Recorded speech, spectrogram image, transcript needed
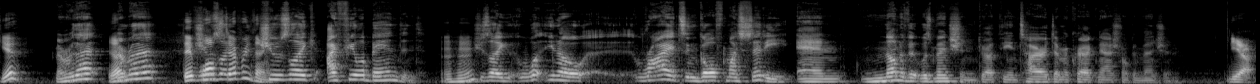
yeah, Remember that? Yeah. Remember that? They've She lost like- everything. She was like, I feel abandoned. Mm-hmm. She's like, what? You know, riots engulfed my city, and none of it was mentioned throughout the entire Democratic National Convention. yeah.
